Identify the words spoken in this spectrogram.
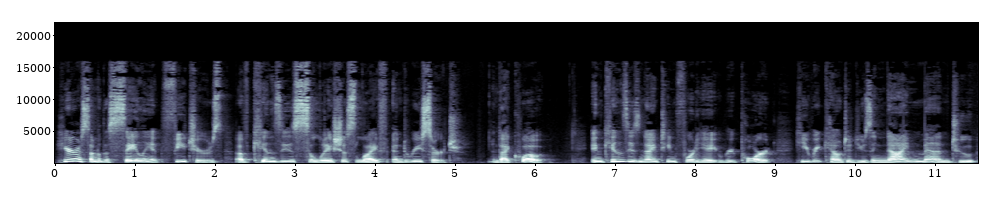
Here are some of the salient features of Kinsey's salacious life and research. And I quote In Kinsey's 1948 report, he recounted using nine men to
